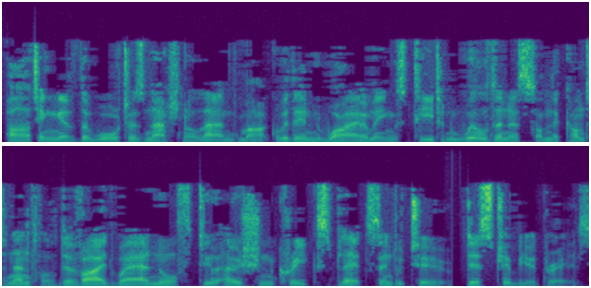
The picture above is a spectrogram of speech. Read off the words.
Parting of the Waters National Landmark within Wyoming's Teton Wilderness on the Continental Divide where North Two Ocean Creek splits into two distributaries,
